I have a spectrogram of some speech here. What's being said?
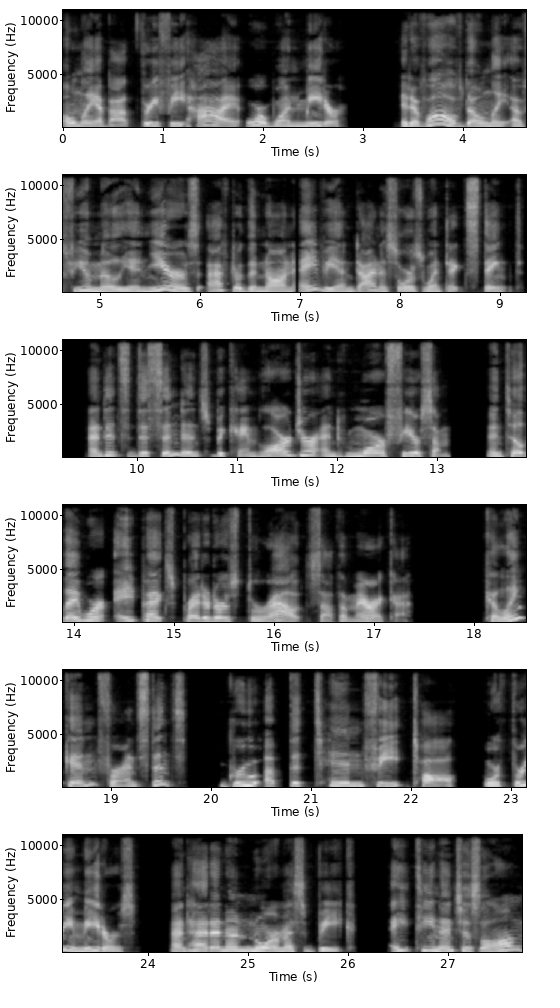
only about 3 feet high or 1 meter. It evolved only a few million years after the non avian dinosaurs went extinct, and its descendants became larger and more fearsome until they were apex predators throughout South America. Kelenken, for instance, grew up to 10 feet tall, or 3 meters, and had an enormous beak, 18 inches long,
